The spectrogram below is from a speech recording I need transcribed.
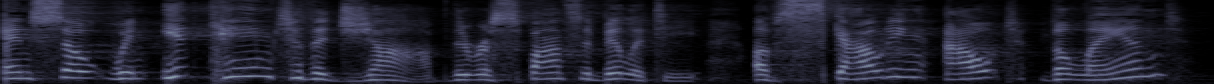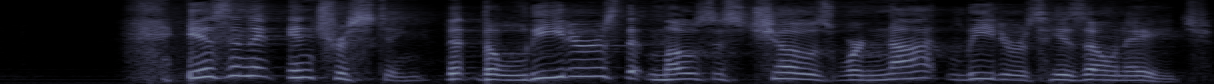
And so when it came to the job, the responsibility of scouting out the land, isn't it interesting that the leaders that Moses chose were not leaders his own age?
